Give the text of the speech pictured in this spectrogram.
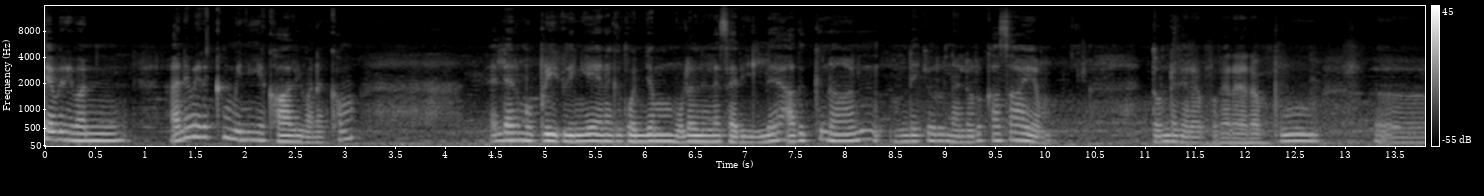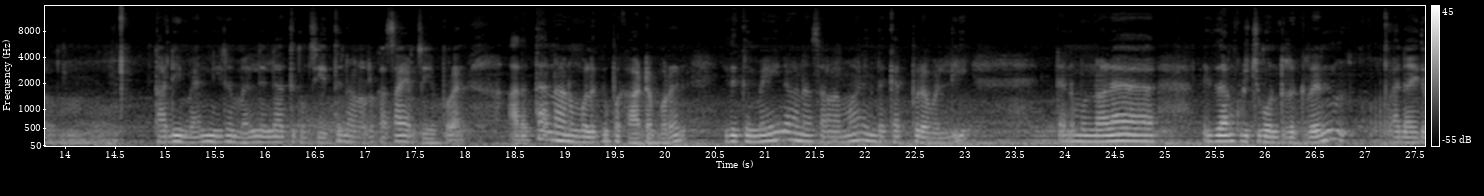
எவ்ரி ஒன் அனைவருக்கும் இனிய காலை வணக்கம். எல்லோரும் எப்படி இருக்கிறீங்க? எனக்கு கொஞ்சம் உடல்நிலை சரியில்லை. அதுக்கு நான் இன்றைக்கு ஒரு நல்ல ஒரு கஷாயம். தொண்டகரப்பு தடிமன் இருமல் எல்லாத்துக்கும் சேர்த்து நான் ஒரு கஷாயம் செய்ய போகிறேன் அதைத்தான் நான் உங்களுக்கு இப்போ காட்ட போகிறேன் இதுக்கு மெயினான சாமான் இந்த கற்பூரவள்ளி. ரெண்டு மூணு இதுதான் குடிச்சு கொண்டிருக்கிறேன். ஆனால் இது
